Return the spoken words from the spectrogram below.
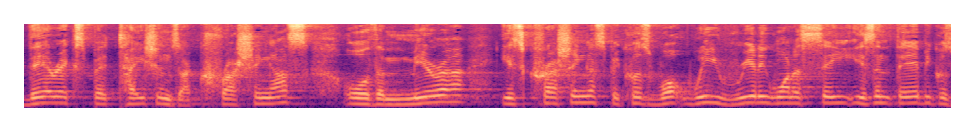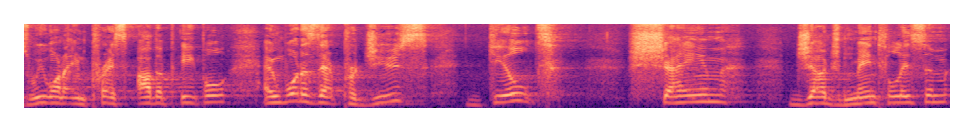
Their expectations are crushing us, or the mirror is crushing us because what we really want to see isn't there because we want to impress other people. And what does that produce? Guilt, shame, judgmentalism,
